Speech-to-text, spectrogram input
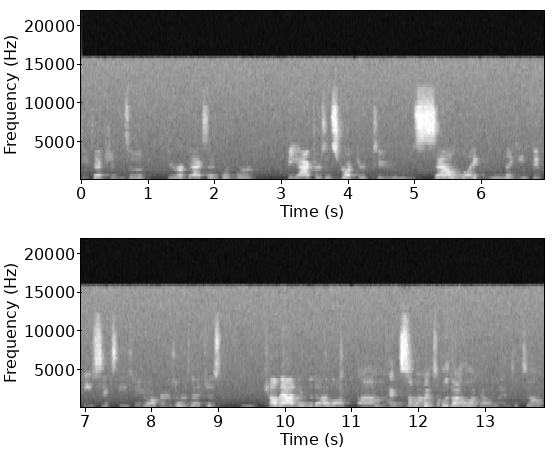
detections of New York accent. Were, were the actors instructed to sound like 1950s, 60s New Yorkers, or is that just come out in the dialogue? Um, and some of it, some of the dialogue kind of lends itself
